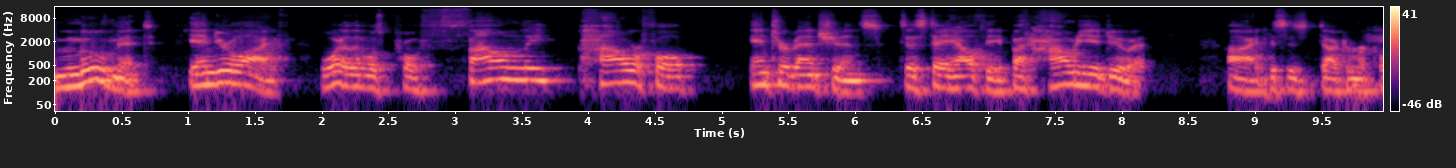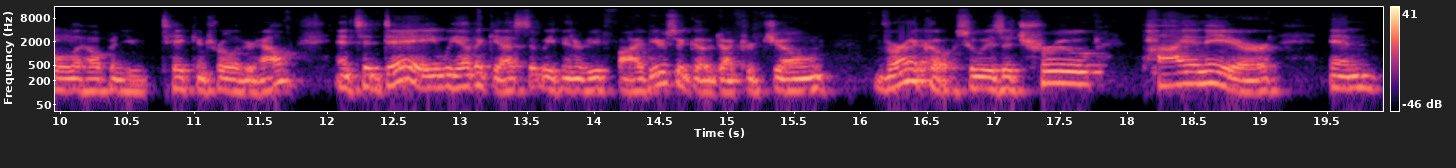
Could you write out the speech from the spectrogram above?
movement in your life, one of the most profoundly powerful interventions to stay healthy. But how do you do it? Hi, this is Dr. Mercola helping you take control of your health. And today we have a guest that we've interviewed five years ago, Dr. Joan Vernikos, who is a true pioneer and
